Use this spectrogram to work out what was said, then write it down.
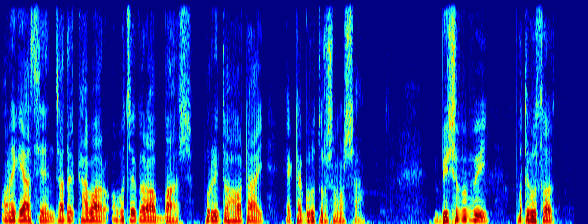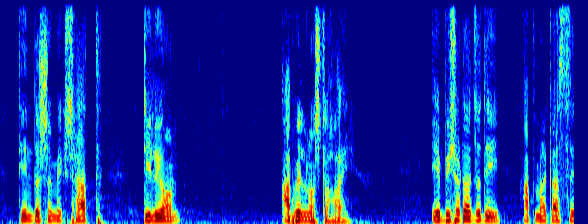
অনেকে আছেন যাদের খাবার অপচয় করা অভ্যাস পরিণত হওয়াটাই একটা গুরুতর সমস্যা। বিশ্বব্যাপী প্রতি বছর তিন দশমিক সাত ট্রিলিয়ন আপেল নষ্ট হয়। এই বিষয়টা যদি আপনার কাছে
